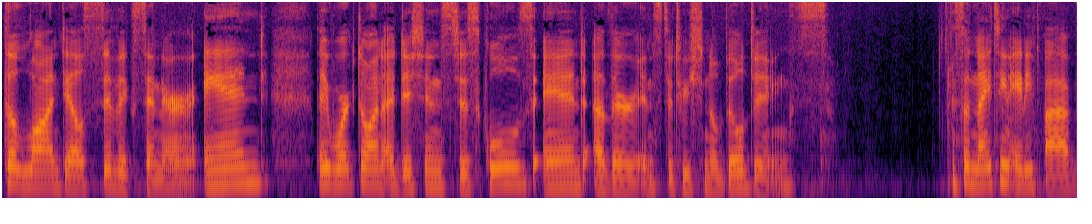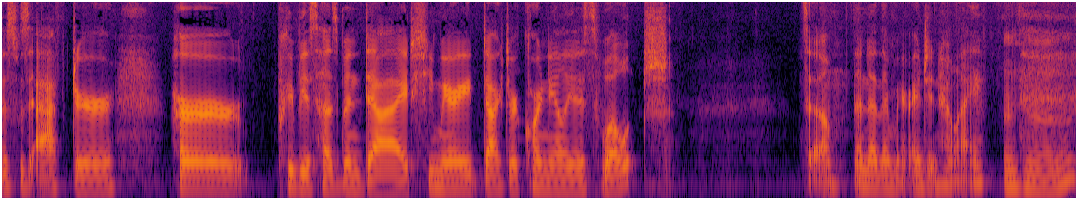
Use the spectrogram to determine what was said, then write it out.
the Lawndale Civic Center. And they worked on additions to schools and other institutional buildings. So 1985, this was after her previous husband died. She married Dr. Cornelius Welch. So another marriage in her life. Mm-hmm.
